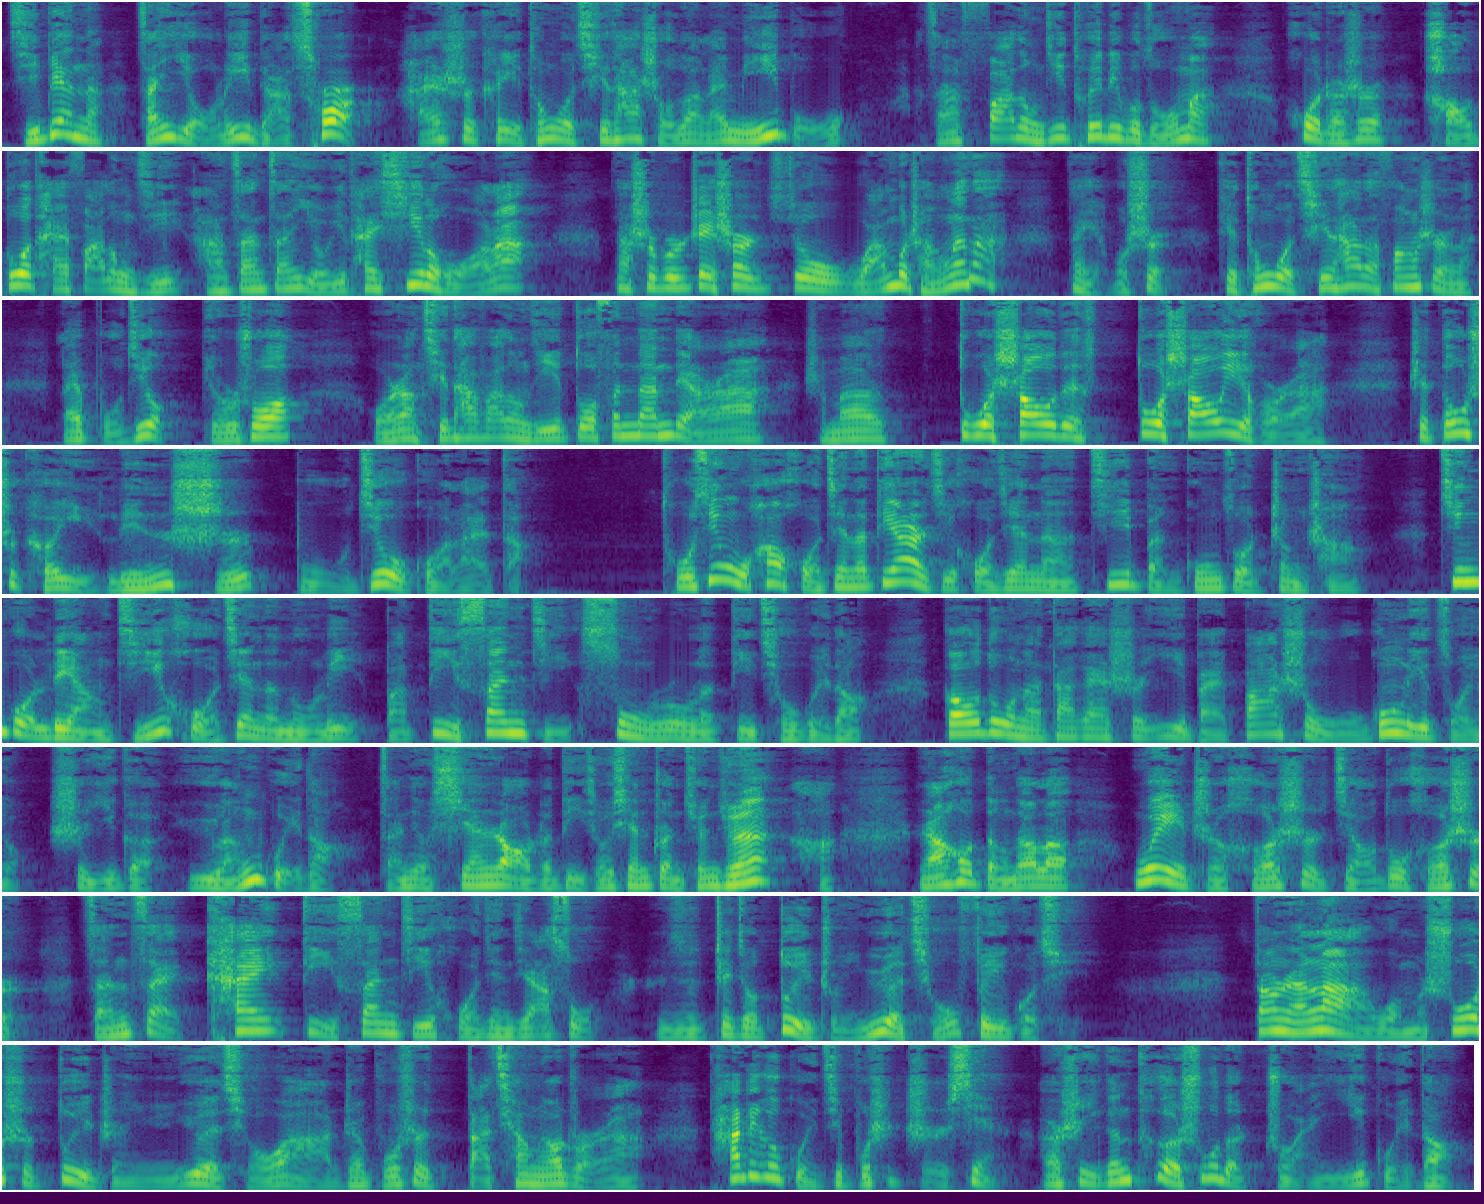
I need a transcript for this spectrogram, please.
即便呢，咱有了一点错还是可以通过其他手段来弥补。咱发动机推力不足嘛，或者是好多台发动机啊，咱咱有一台熄了火了，那是不是这事儿就完不成了呢？那也不是，可以通过其他的方式呢来补救。比如说，我让其他发动机多分担点啊，什么多烧的多烧一会儿啊，这都是可以临时补救过来的。土星五号火箭的第二级火箭呢，基本工作正常。经过两级火箭的努力，把第三级送入了地球轨道，高度呢大概是一百八十五公里左右，是一个圆轨道。咱就先绕着地球先转圈圈啊，然后等到了位置合适、角度合适，咱再开第三级火箭加速，这就对准月球飞过去。当然啦，我们说是对准月球啊，这不是打枪瞄准啊。它这个轨迹不是直线，而是一根特殊的转移轨道，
